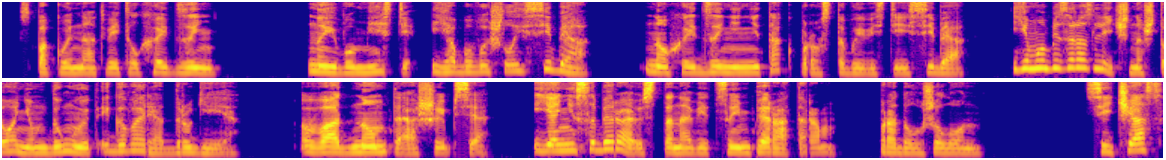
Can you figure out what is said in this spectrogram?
— спокойно ответил Хайдзинь. На его месте я бы вышла из себя, но Хайдзини не так просто вывести из себя. Ему безразлично, что о нем думают и говорят другие. «В одном ты ошибся. Я не собираюсь становиться императором», — продолжил он. «Сейчас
